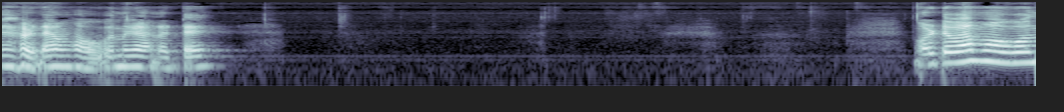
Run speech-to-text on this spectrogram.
എവിടെ മോന്ന് ഒന്ന് കാണട്ടെ? ഇങ്ങോട്ട് വാ മുഖം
